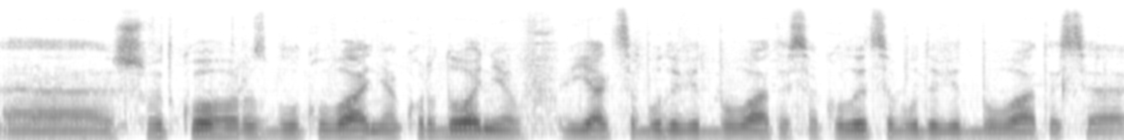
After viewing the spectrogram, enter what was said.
е, швидкого розблокування кордонів. Як це буде відбуватися, коли це буде відбуватися?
